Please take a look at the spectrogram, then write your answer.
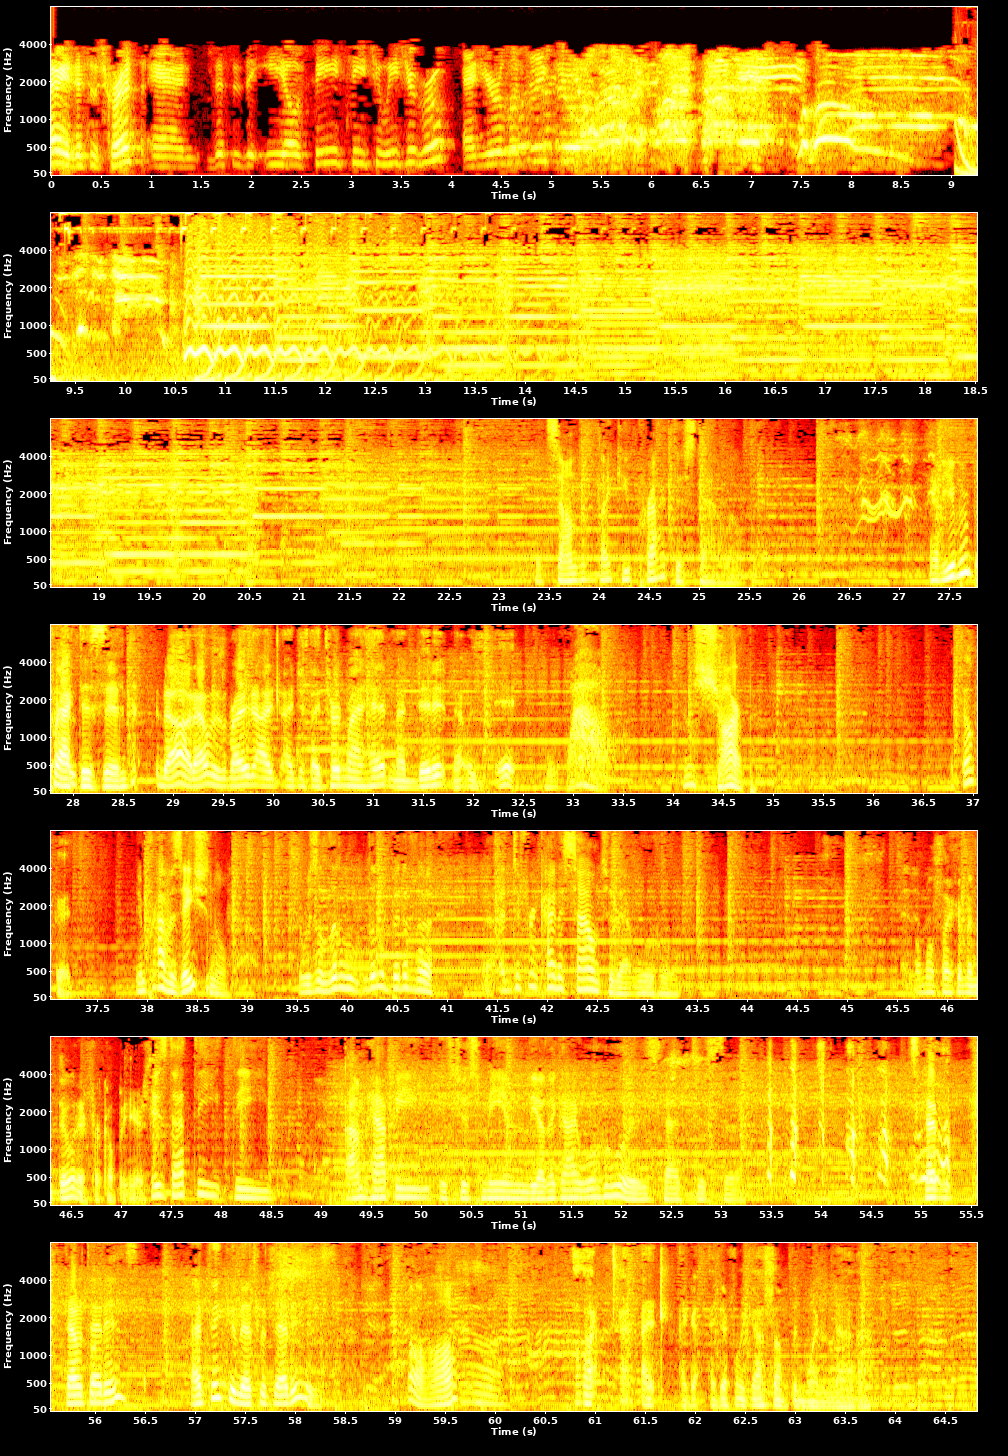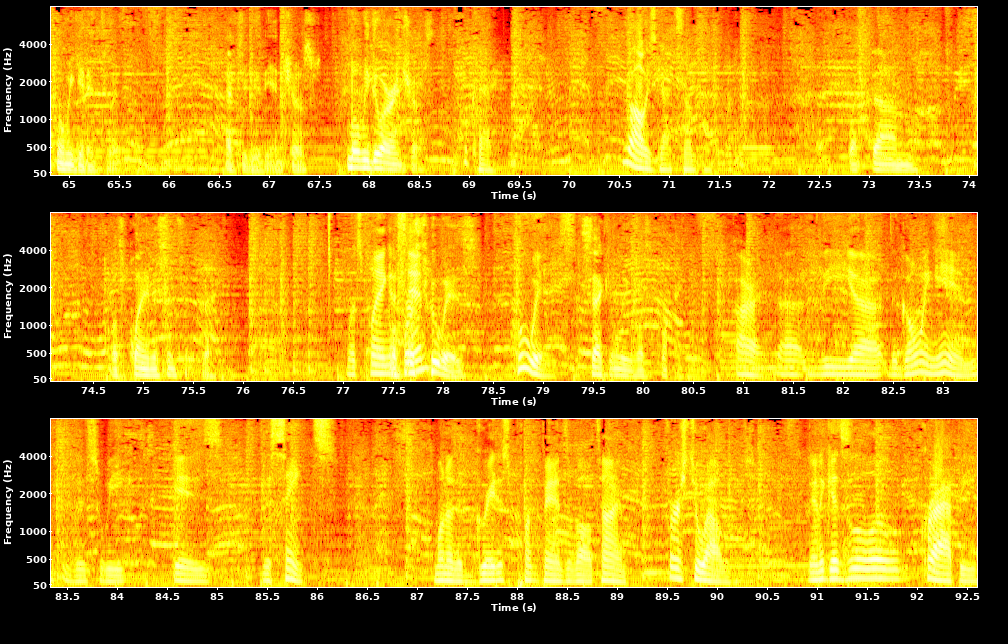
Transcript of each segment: Hey, this is Chris, and this is the EOC C2E2 group, and you're listening to Classic Rock It sounded like you practiced that a little bit. Have you been practicing? No, that was right. I, I just I turned my head and I did it, and that was it. Wow. that was sharp. It felt good. Improvisational. There was a little little bit of a a different kind of sound to that woohoo. Almost like I've been doing it for a couple years. Is that the the I'm happy it's just me and the other guy woohoo or is that just uh is that, that what that is? I'm thinking that's what that is. Aw. Oh, I, I, I, got, I definitely got something when uh, when we get into it. After you do the intros. When we do our intros. Okay. You always got something. What um what's playing us into today? What's playing Well us first in? who is? Who is? Secondly, what's playing? All right. Uh, the uh, the going in this week is the Saints, one of the greatest punk bands of all time. First two albums, then it gets a little crappy,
